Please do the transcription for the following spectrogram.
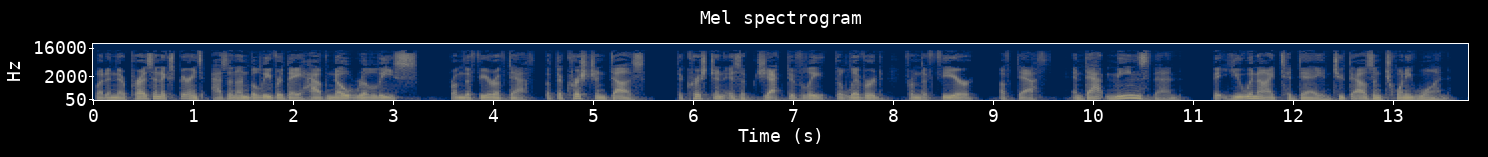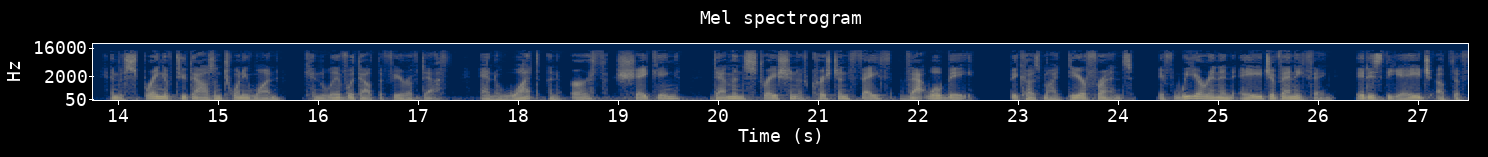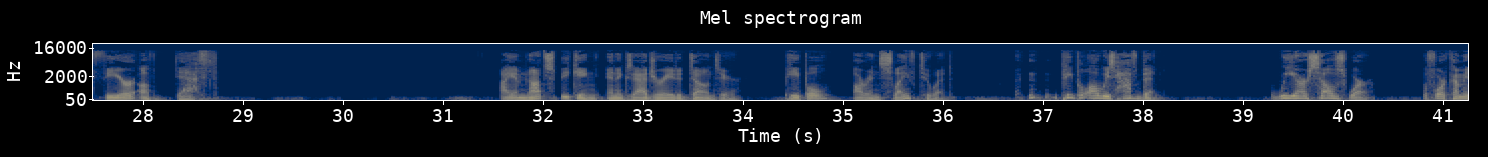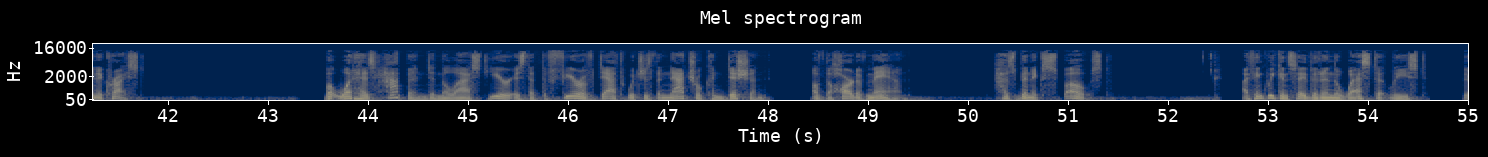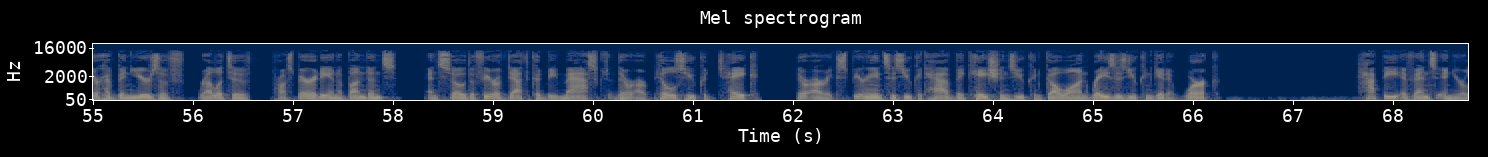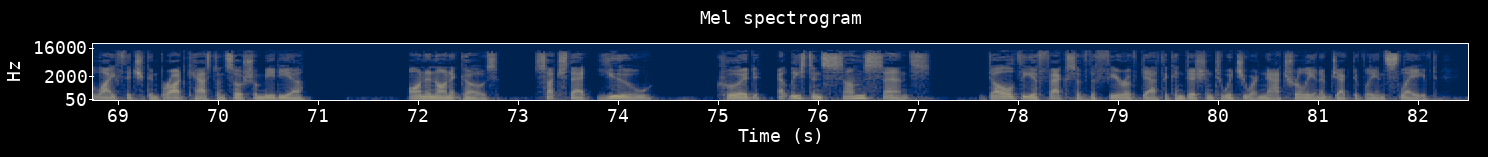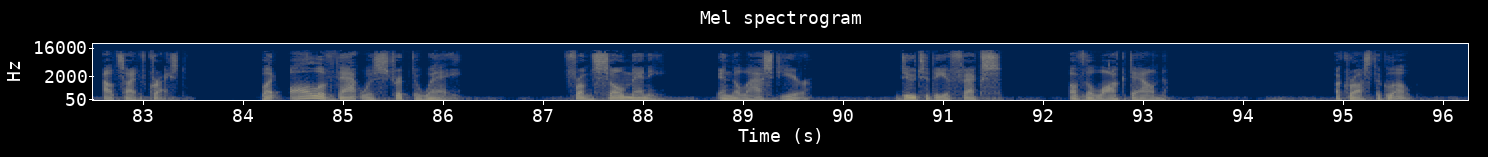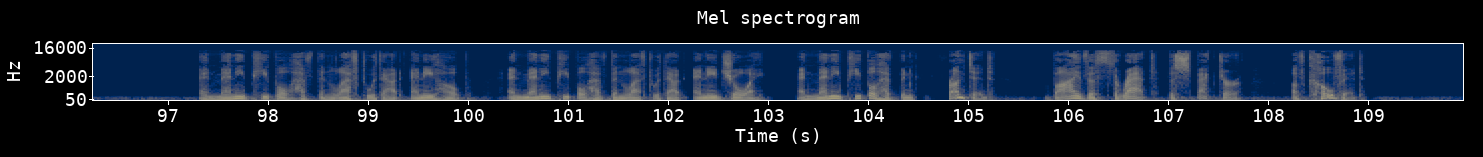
but in their present experience as an unbeliever, they have no release from the fear of death. But the Christian does the Christian is objectively delivered from the fear of death. And that means then that you and I today in 2021, in the spring of 2021, can live without the fear of death. And what an earth shaking demonstration of Christian faith that will be. Because, my dear friends, if we are in an age of anything, it is the age of the fear of death. I am not speaking in exaggerated tones here. People are enslaved to it. People always have been. We ourselves were before coming to Christ. But what has happened in the last year is that the fear of death, which is the natural condition of the heart of man, has been exposed. I think we can say that in the West, at least, there have been years of relative prosperity and abundance, and so the fear of death could be masked. There are pills you could take there are experiences you could have, vacations you can go on, raises you can get at work, happy events in your life that you can broadcast on social media. On and on it goes. such that you could, at least in some sense, dull the effects of the fear of death, a condition to which you are naturally and objectively enslaved outside of Christ. But all of that was stripped away from so many in the last year due to the effects of the lockdown across the globe. And many people have been left without any hope, and many people have been left without any joy, and many people have been confronted by the threat, the specter of COVID,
